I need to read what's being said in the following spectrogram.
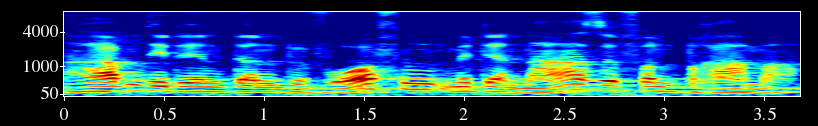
haben die den dann beworfen mit der Nase von Brahma.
